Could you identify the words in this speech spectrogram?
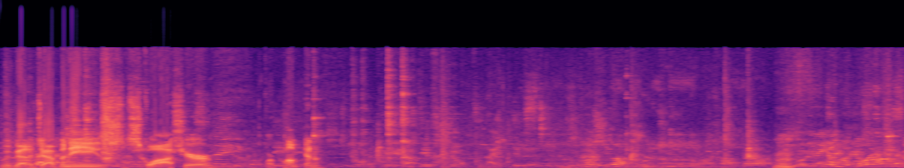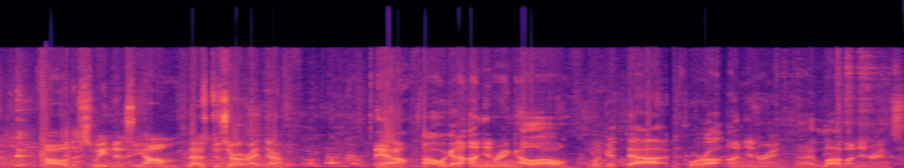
We've got a Japanese squash here, or pumpkin. Mm. Oh, the sweetness. Yum. That's dessert right there. Yeah. Oh, we got an onion ring. Hello. Look at that. Pour a onion ring. I love onion rings.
